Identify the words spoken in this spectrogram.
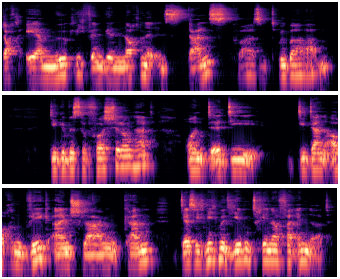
doch eher möglich, wenn wir noch eine Instanz quasi drüber haben, die gewisse Vorstellung hat und äh, die, die dann auch einen Weg einschlagen kann, der sich nicht mit jedem Trainer verändert.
